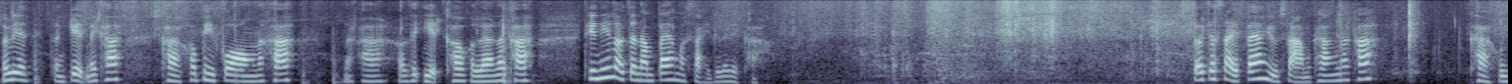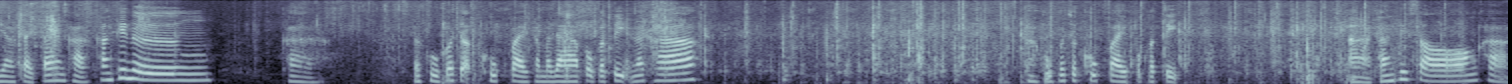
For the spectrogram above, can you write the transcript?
นักเรียนสังเกตไหมคะ ค่ะเขามีฟองนะคะนะคะเขาละเอียดเข้ากันแล้วนะคะ ทีนี้เราจะนำแป้งมาใส่ได้เลยค่ะ เราจะใส่แป้งอยู่สามครั้งนะคะ ค่ะครูยาใส่แป้งค่ะ ครั้งที่หนึ่งค่ะ แล้วครูก็จะคลุกไปธรรมดาปกตินะคะค่ะครูก็จะคลุกไปปกติ อ่า ครั้งที่สองค่ะ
